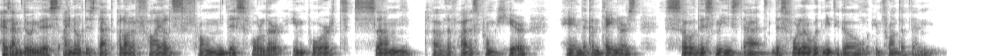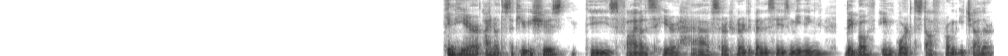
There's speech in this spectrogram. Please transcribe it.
As I'm doing this, I noticed that a lot of files from this folder import some of the files from here in the containers. So this means that this folder would need to go in front of them. In here, I noticed a few issues. These files here have circular dependencies, meaning they both import stuff from each other.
